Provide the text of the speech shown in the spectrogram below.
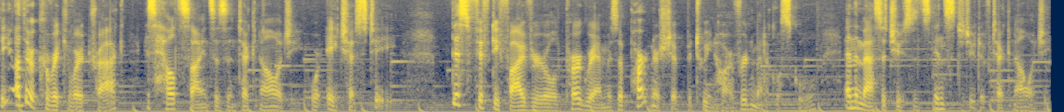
The other curricular track is Health Sciences and Technology, or HST. This 55-year-old program is a partnership between Harvard Medical School and the Massachusetts Institute of Technology.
